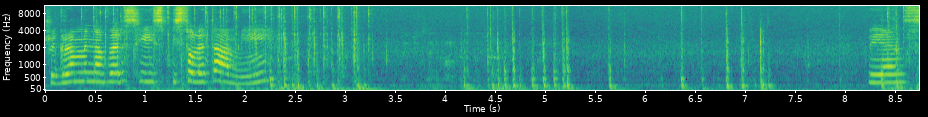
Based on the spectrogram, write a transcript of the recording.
że gramy na wersji z pistoletami. Więc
